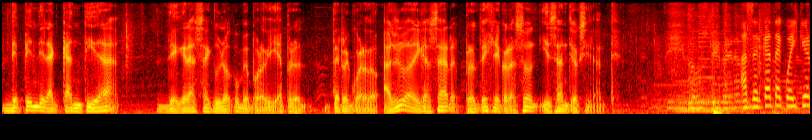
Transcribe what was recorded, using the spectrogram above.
depende de la cantidad de grasa que uno come por día. Pero te recuerdo, ayuda a adelgazar, protege el corazón y es antioxidante. Acércate a cualquier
